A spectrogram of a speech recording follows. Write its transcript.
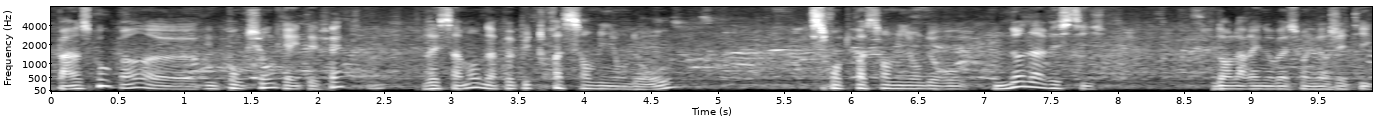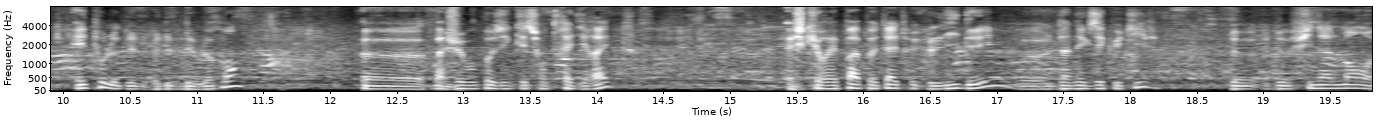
pas un scoop, hein, euh, une ponction qui a été faite récemment d'un peu plus de 300 millions d'euros. Qui seront 300 millions d'euros non investis dans la rénovation énergétique et tout le, développement. Euh, bah, je vais vous poser une question très directe. Est-ce qu'il n'y aurait pas peut-être l'idée d'un exécutif de, de finalement,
